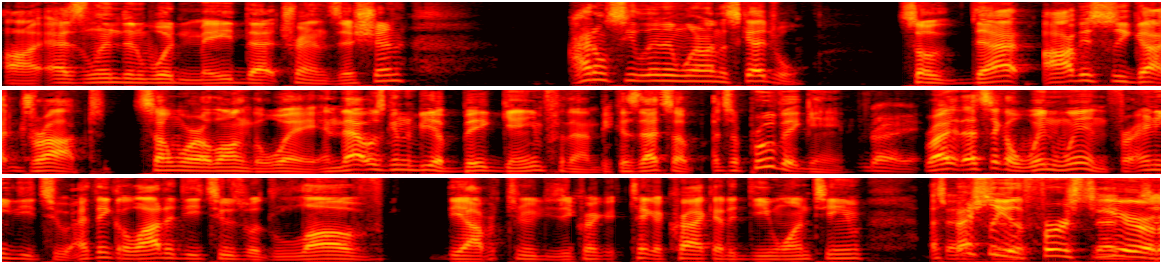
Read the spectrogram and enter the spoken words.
Uh, as Lindenwood made that transition, I don't see Lindenwood on the schedule. So that obviously got dropped somewhere along the way, and that was going to be a big game for them because that's a it's a prove it game, Right. Right? That's like a win win for any D two. I think a lot of D twos would love the opportunity to take a crack at a D one team, especially just- the first year of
